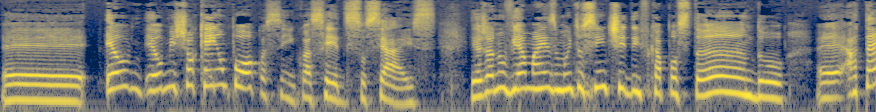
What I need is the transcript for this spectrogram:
é, eu, eu me choquei um pouco assim com as redes sociais. Eu já não via mais muito sentido em ficar postando, é, até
